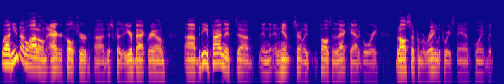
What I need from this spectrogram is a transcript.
Well, and you've done a lot on agriculture uh, just because of your background. Uh, but do you find that, uh, and, and hemp certainly falls into that category, but also from a regulatory standpoint, but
